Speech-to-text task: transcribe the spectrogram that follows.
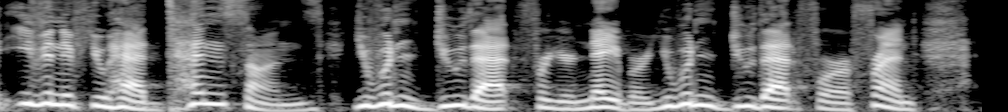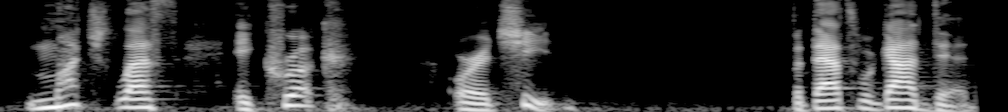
Even if you had 10 sons, you wouldn't do that for your neighbor. You wouldn't do that for a friend, much less a crook or a cheat. But that's what God did.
